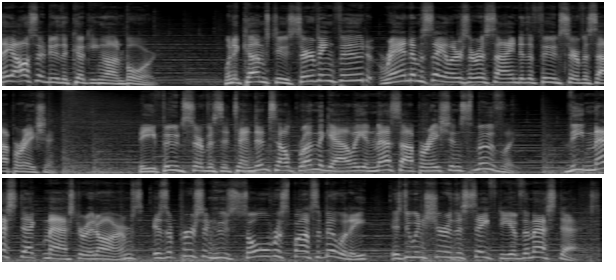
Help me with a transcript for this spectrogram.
They also do the cooking on board. When it comes to serving food, random sailors are assigned to the food service operation. The food service attendants help run the galley and mess operations smoothly. The mess deck master at arms is a person whose sole responsibility is to ensure the safety of the mess decks.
